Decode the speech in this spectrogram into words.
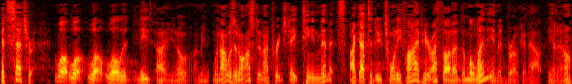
Etc. Well, well, well, well, it needs, uh, you know, I mean, when I was in Austin, I preached 18 minutes. I got to do 25 here. I thought the millennium had broken out, you know.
